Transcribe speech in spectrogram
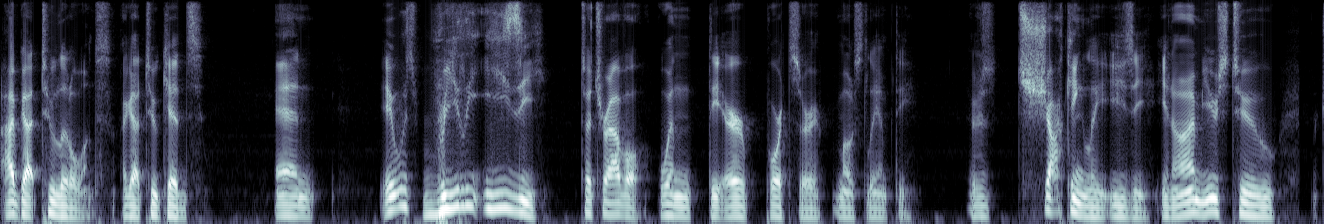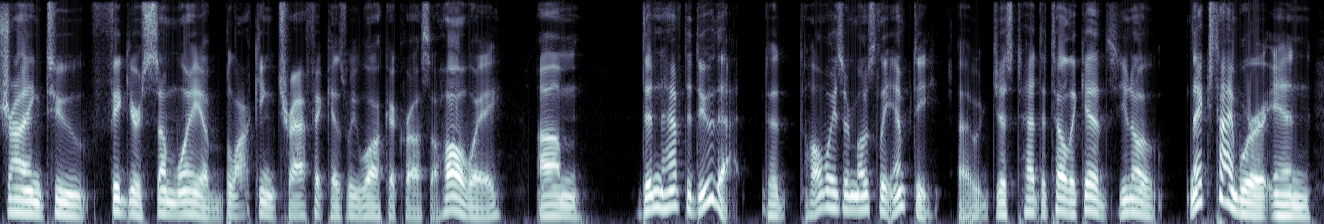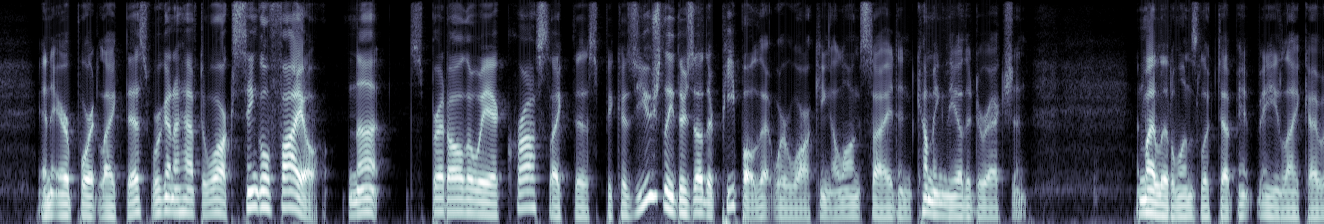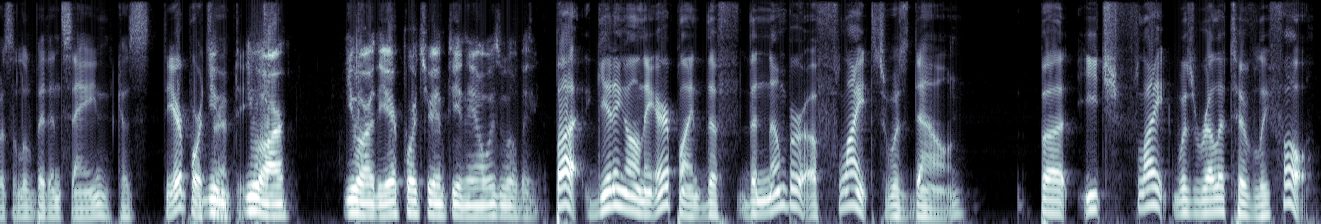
I've got two little ones. I got two kids. And it was really easy to travel when the airports are mostly empty. It was shockingly easy. You know, I'm used to trying to figure some way of blocking traffic as we walk across a hallway. Um, didn't have to do that. The hallways are mostly empty. I just had to tell the kids, you know, next time we're in an airport like this, we're going to have to walk single file, not spread all the way across like this because usually there's other people that were walking alongside and coming the other direction. And my little ones looked up at me like I was a little bit insane because the airports you, are empty. You are. You are. The airports are empty and they always will be. But getting on the airplane, the, the number of flights was down, but each flight was relatively full.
